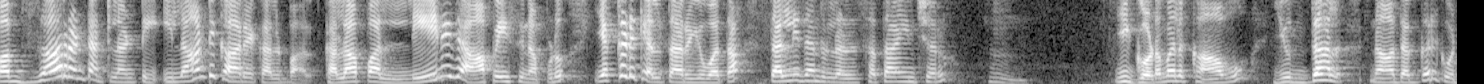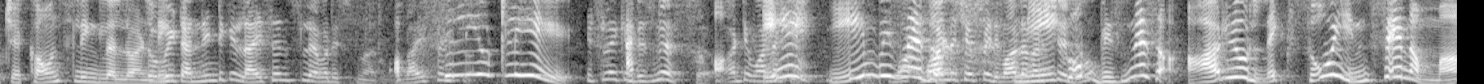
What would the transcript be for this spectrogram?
pubs are అంటే అట్లాంటి ఇలాంటి కార్యకలాపాలు కలాపాలు లేనిది ఆపేసినప్పుడు ఎక్కడికి వెళ్తారు యువత? తల్లిదండ్రులను సతాయించరు? ఈ గొడవలు కావు. యుద్ధాలు నా దగ్గరికి వచ్చే కౌన్సిలింగ్లలో అండి. వీటన్నింటికి లైసెన్స్ ఎవరు ఇస్తున్నారు license absolutely it's like business అంటే ఏ బిజినెస్ వాళ్ళు చెప్పేది, వాళ్ళ నీకు version. Business are you like so insane అమ్మా?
